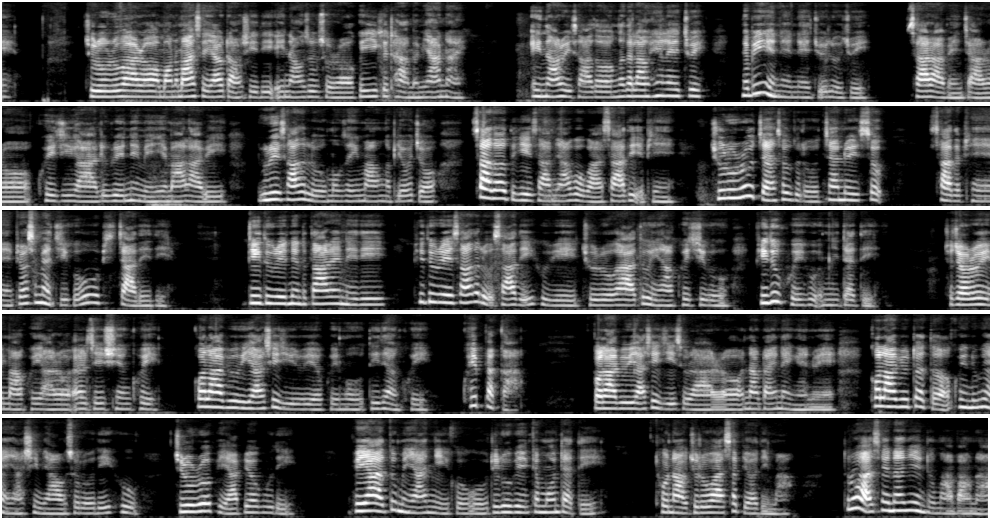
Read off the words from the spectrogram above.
ကျူတို့တို့ကတော့မောင်နှမ10ယောက်တောင်ရှိသည့်အိမ်အောင်စုဆိုတော့ခရီးကထမများနိုင်အိမ်သားတွေစားတော့ငသလောက်ဟင်းလဲကျွေးငပိရင်နဲ့နဲ့ကျွေးလို့ကျွေးစားတာပင်ကြတော့ခွေးကြီးကလူတွေနဲ့မင်းရင်မာလာပြီး လူတွေစားသလိုမုံစိမ်းမောင်းငပြောကြောစသောတရေစာများကိုပါစားသည့်အပြင်ဂျူလူတို့ကြမ်းဆုပ်သလိုကြမ်းတွေဆုပ်စသဖြင့်ပြောစမတ်ကြီးကိုဖြစ်ကြသေးသည်တီသူတွေနှင့်တသားတည်းနေသည်ပြည်သူတွေစားသလိုစားသည်ဟု၍ဂျူရိုကသူ့ရင်အားခွေးကြီးကိုပြည်သူခွေးဟုအမည်တက်သည်ကျော်ကျော်တို့အိမ်မှာခွေးရတော့အယ်ဂျေရှင်ခွေးကောလာပြူအရာရှိကြီးတို့ရဲ့ခွေးမို့တီးတန့်ခွေးခွေးပက်ကကော်လာပြူရရှိကြီးဆိုတာကတော့အနောက်တိုင်းနိုင်ငံတွင်ကော်လာပြူတက်သောအခွင့်အရေးရရှိများကိုဆိုလိုသည်ဟု ကျူတို့အဖေကပြောဘူးသည်အဖေကသူ့မယားညီကိုကိုဒီလိုပင်ကမွန်းတက်သည်ထို့နောက်ကျူတို့ကဆက်ပြောသည်မှာသူတို့ကအစင်တန်းချင်းတူမှာပေါင်းတာ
